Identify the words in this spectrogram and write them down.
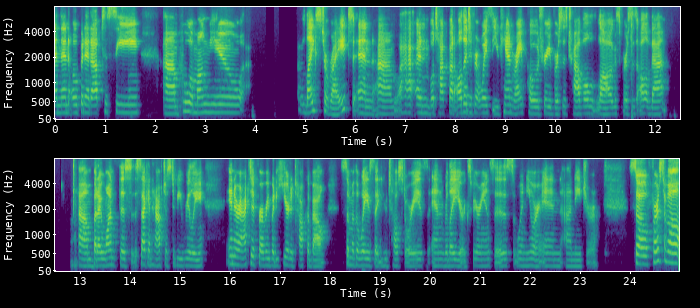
and then open it up to see um, who among you likes to write and um, and we'll talk about all the different ways that you can write poetry versus travel logs versus all of that. Um, but i want this second half just to be really interactive for everybody here to talk about some of the ways that you tell stories and relay your experiences when you are in uh, nature. So first of all,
